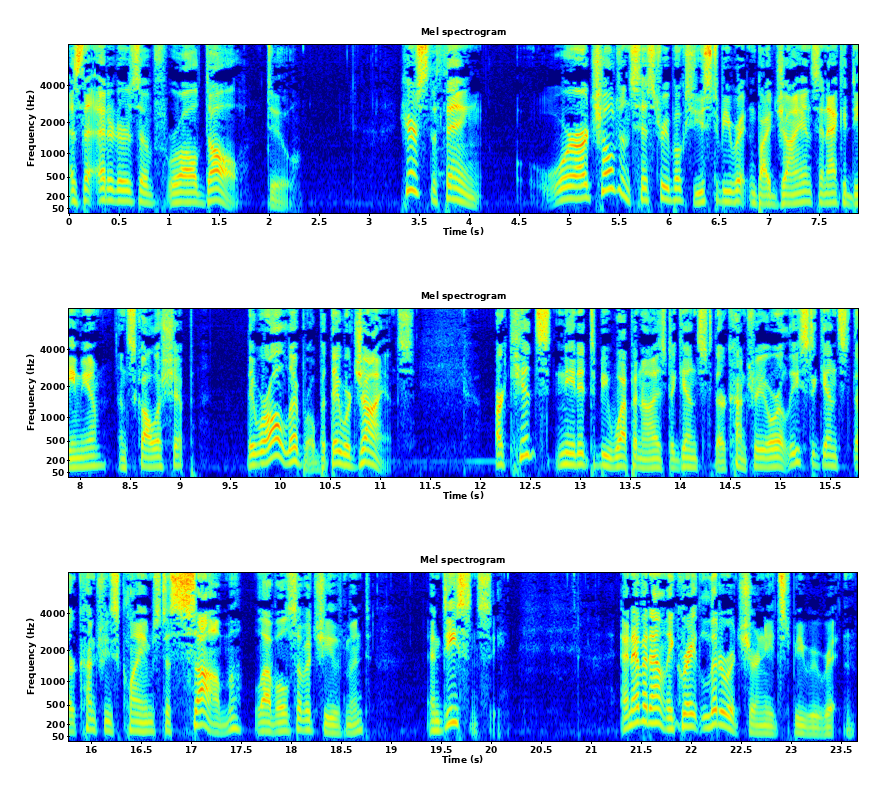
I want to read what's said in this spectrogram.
as the editors of Roald Dahl do. Here's the thing where our children's history books used to be written by giants in academia and scholarship, they were all liberal, but they were giants. Our kids needed to be weaponized against their country, or at least against their country's claims to some levels of achievement and decency. And evidently, great literature needs to be rewritten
